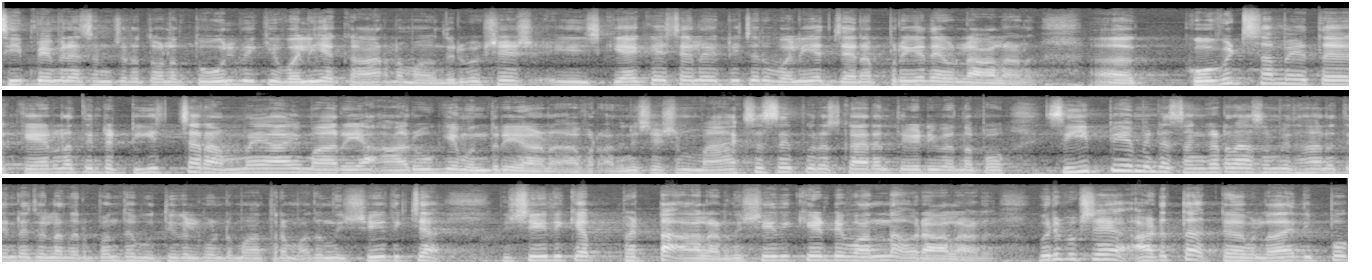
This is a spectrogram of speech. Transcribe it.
സി പി എമ്മിനെ സംബന്ധിച്ചിടത്തോളം തോൽവിക്ക് വലിയ കാരണമാകുന്നു. ഒരുപക്ഷേ കെ കെ ശൈലജ ടീച്ചർ വലിയ ജനപ്രിയതയുള്ള ആളാണ്. കോവിഡ് സമയത്ത് കേരളത്തിന്റെ ടീച്ചർ അമ്മയായി മാറിയ ആരോഗ്യമന്ത്രിയാണ് അവർ. അതിനുശേഷം മാക്സസെ പുരസ്കാരം തേടി വന്നപ്പോൾ സി പി എമ്മിന്റെ സംഘടനാ സംവിധാനത്തിന്റെ ചില നിർബന്ധ ബുദ്ധികൾ കൊണ്ട് മാത്രം അത് നിഷേധിച്ച നിഷേധിക്കപ്പെട്ട ആളാണ്. നിഷേധിക്കേണ്ടി വന്ന ഒരാളാണ്. ഒരുപക്ഷെ അടുത്ത ടേമിൽ അതായത് ഇപ്പോൾ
